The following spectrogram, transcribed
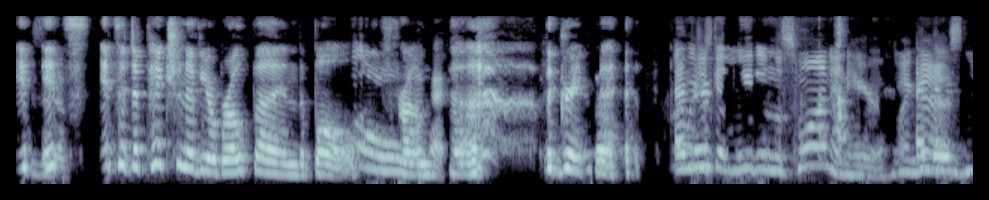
It, Is it a- it's it's a depiction of Europa and the bull Oh, from okay. the the Greek myth. Oh, And we just there's- get Leda and the swan in here. My and God. there's and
